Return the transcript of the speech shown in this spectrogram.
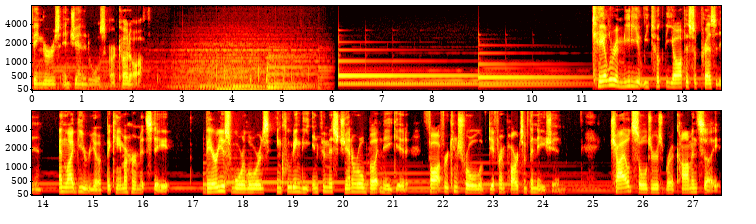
fingers, and genitals are cut off. Taylor immediately took the office of president, and Liberia became a hermit state. Various warlords, including the infamous General Butt Naked, fought for control of different parts of the nation. Child soldiers were a common sight.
